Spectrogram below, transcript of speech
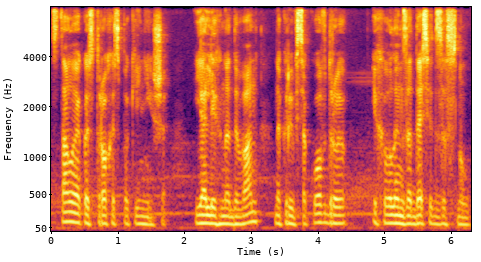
Стало якось трохи спокійніше. Я ліг на диван, накрився ковдрою і хвилин за десять заснув.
